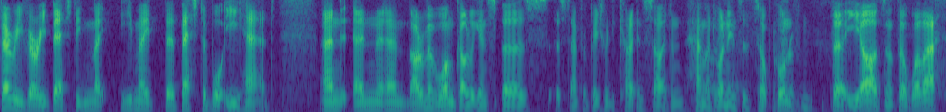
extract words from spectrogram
very very best. He made he made the best of what he had, and and um, I remember one goal against Spurs at Stamford Bridge when he cut it inside and hammered one into the top corner from 30 yards. And I thought, well, that's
